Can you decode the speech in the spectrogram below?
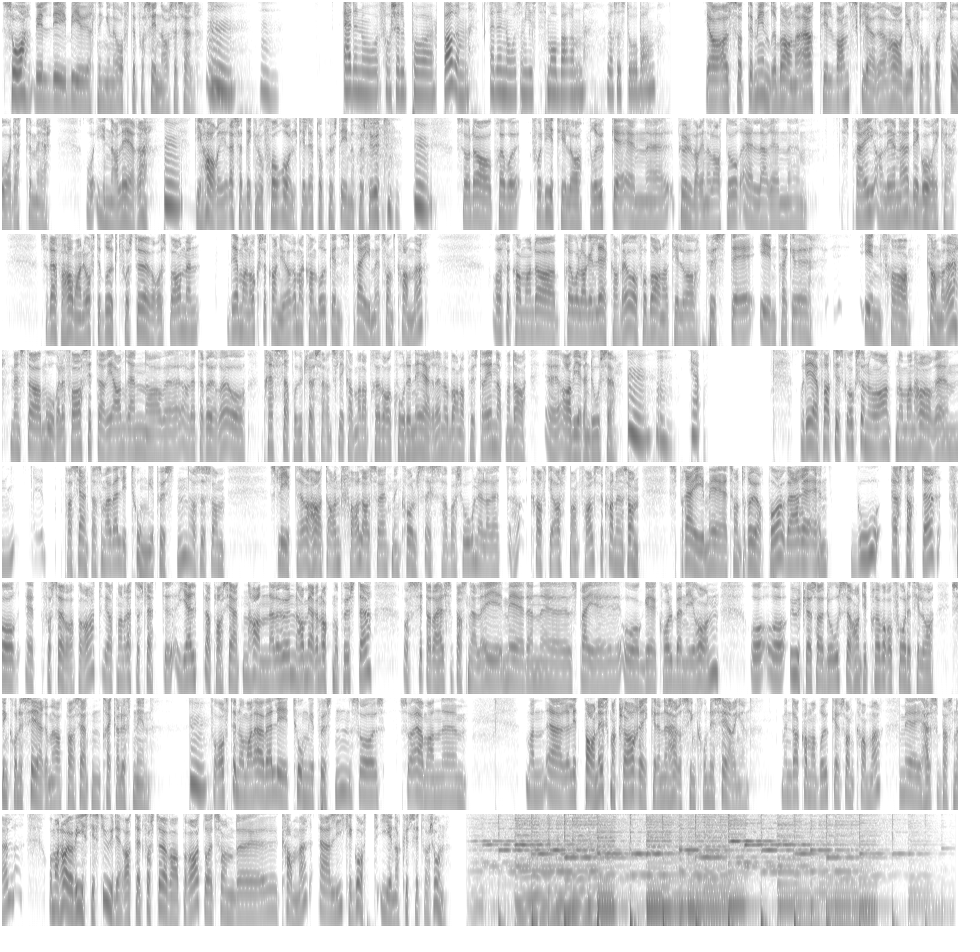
så vil de bivirkningene ofte forsvinne av seg selv. Mm. Mm. Er det noe forskjell på barn? Er det noe som gis til små barn versus store barn? Ja, altså til mindre barna er, til vanskeligere har de jo for å forstå dette med å inhalere. Mm. De har i- rett og slett ikke noe forhold til dette å puste inn og puste ut. Mm. Så da å prøve å få de til å bruke en eh, pulverinhalator eller en eh, spray alene, det går ikke. Så derfor har man jo ofte brukt forstøver hos barn, men det man også kan gjøre, man kan bruke en spray med et sånt kammer. Og så kan man da prøve å lage en lek av det og få barna til å puste inn, trekke inn fra kammeret, mens da mor eller far sitter i andre enden av, av dette røret og presser på utløseren, slik at man da prøver å koordinere det når barna puster inn, at man da eh, avgir en dose. Mm. Mm. Og det er faktisk også noe annet når man har eh, pasienter som er veldig tung i pusten, altså som sliter og har et anfall, altså enten en kolsekserbasjon eller et kraftig astmaanfall, så kan en sånn spray med et sånt rør på være en god erstatter for et forstøverapparat, ved at man rett og slett eh, hjelper pasienten. Han eller hun har mer enn nok med å puste, og så sitter da helsepersonellet med den sprayen og eh, kolben i hånden og, og utløser doser, han de prøver å få det til å synkronisere med at pasienten trekker luften inn. Mm. For ofte når man er veldig tung i pusten, så, så er man, eh, man er litt panisk. Man klarer ikke denne her synkroniseringen. Men da kan man bruke en sånn kammer med helsepersonell. Og man har jo vist i studier at et forstøverapparat og et sånt eh, kammer er like godt i en akutt akuttsituasjon.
